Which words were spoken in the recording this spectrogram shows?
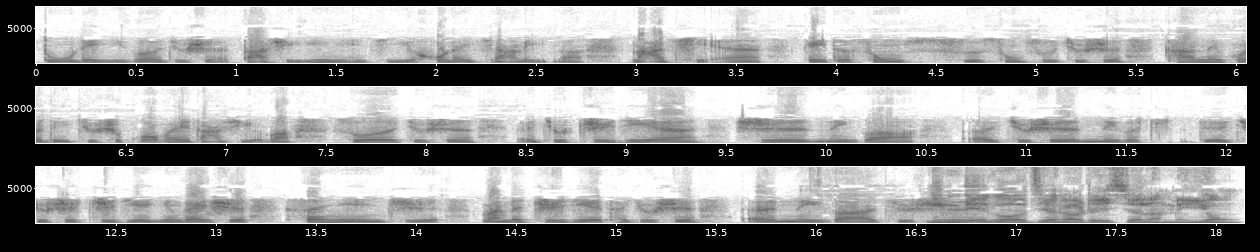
读了一个就是大学一年级，后来家里呢拿钱给他送书送书，就是他那块的就是国外大学吧，说就是呃就直接是那个呃就是那个呃就是直接应该是三年制，完了直接他就是呃那个就是您别给我介绍这些了，没用。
